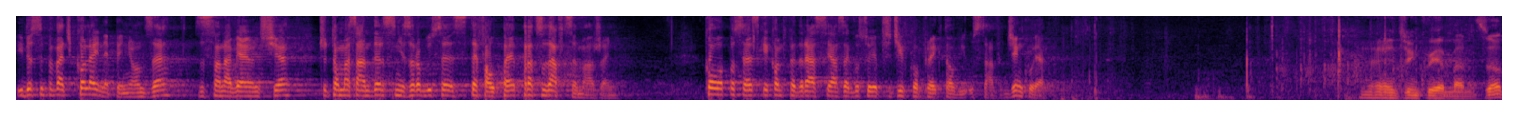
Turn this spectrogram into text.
i dosypywać kolejne pieniądze, zastanawiając się, czy Thomas Anders nie zrobił sobie z TVP pracodawcę marzeń. Koło Poselskie Konfederacja zagłosuje przeciwko projektowi ustawy. Dziękuję. E, Dziękuję bardzo.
